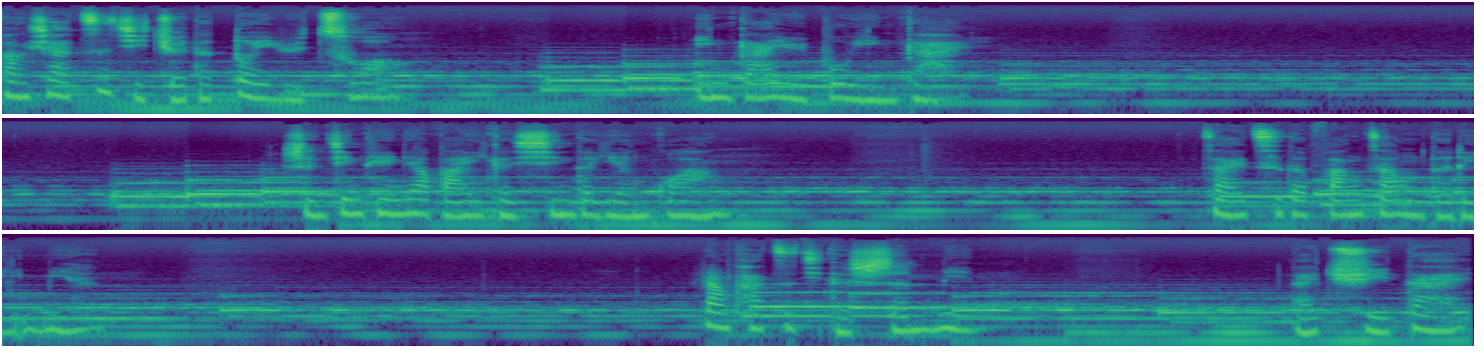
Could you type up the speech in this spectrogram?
放下自己觉得对与错，应该与不应该。神今天要把一个新的眼光，再一次的放在我们的里面，让他自己的生命。来取代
